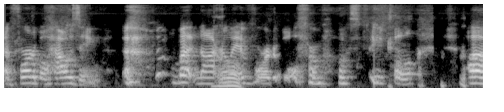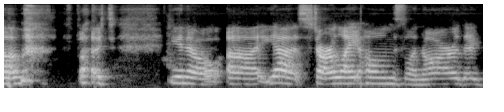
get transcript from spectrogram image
affordable housing, but not really Oh. affordable for most people. um, but you know, uh, yeah, Starlight Homes, Lennar, they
